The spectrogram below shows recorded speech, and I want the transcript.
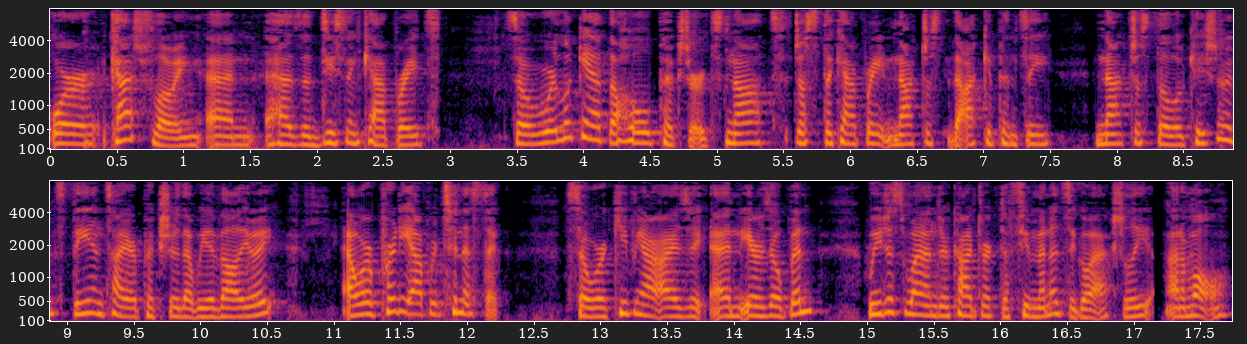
or cash flowing and has a decent cap rate. So we're looking at the whole picture. It's not just the cap rate, not just the occupancy, not just the location. It's the entire picture that we evaluate. And we're pretty opportunistic. So we're keeping our eyes and ears open. We just went under contract a few minutes ago, actually, on a mall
